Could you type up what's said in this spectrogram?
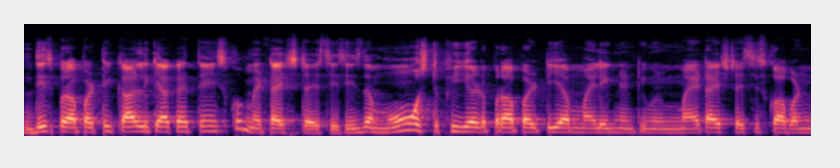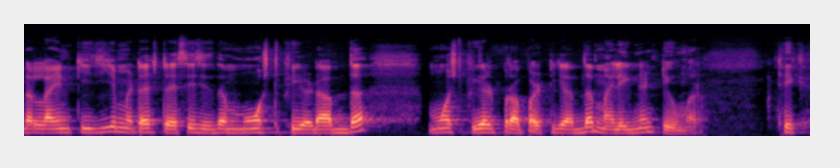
दिस प्रॉपर्टी कार्ड क्या कहते हैं इसको? Metastasis is the most feared property of malignant tumour metastasis को आप अंडरलाइन कीजिए। Metastasis is the most feared of the most feared property of the malignant tumour ठीक है?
